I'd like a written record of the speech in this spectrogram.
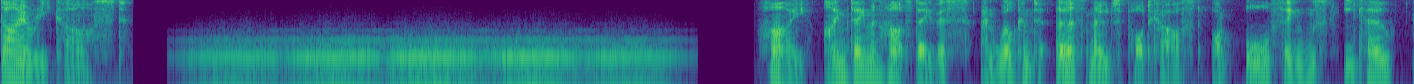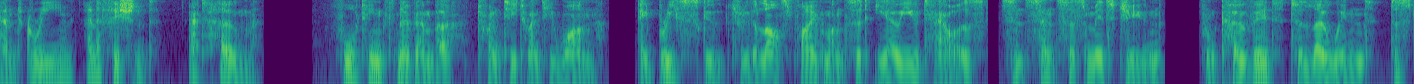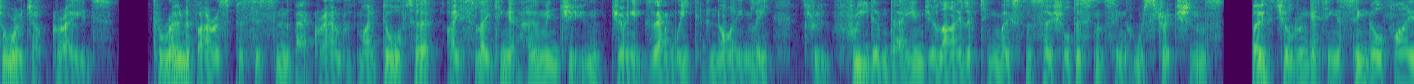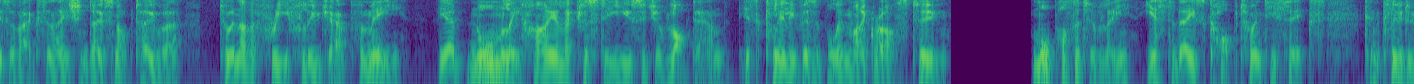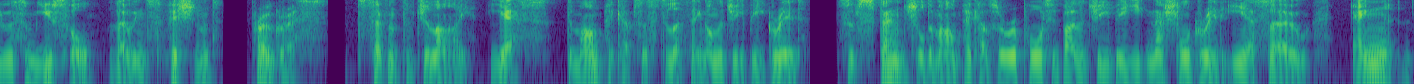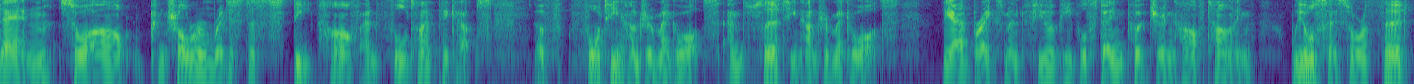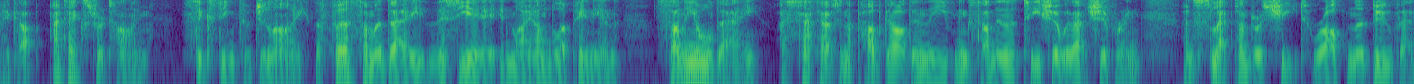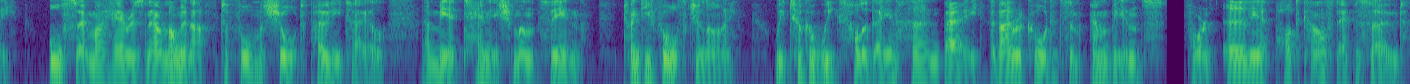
Diary Cast. Hi, I'm Damon Hart Davis, and welcome to Earth Notes podcast on all things eco and green and efficient at home. 14th November 2021. A brief scoot through the last five months at EOU Towers since census mid June, from COVID to low wind to storage upgrades. Coronavirus persists in the background with my daughter isolating at home in June during exam week, annoyingly, through Freedom Day in July lifting most of the social distancing restrictions, both children getting a single Pfizer vaccination dose in October, to another free flu jab for me. The abnormally high electricity usage of lockdown is clearly visible in my graphs too. More positively, yesterday's COP26 concluded with some useful, though insufficient, Progress. 7th of July. Yes, demand pickups are still a thing on the GB grid. Substantial demand pickups were reported by the GB National Grid ESO. Eng Den saw our control room register steep half and full time pickups of 1400 megawatts and 1300 megawatts. The ad breaks meant fewer people staying put during half time. We also saw a third pickup at extra time. 16th of July, the first summer day this year, in my humble opinion. Sunny all day. I sat out in a pub garden in the evening sun in a t shirt without shivering and slept under a sheet rather than a duvet. Also, my hair is now long enough to form a short ponytail, a mere tenish months in. 24th July. We took a week's holiday in Herne Bay and I recorded some ambience for an earlier podcast episode.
